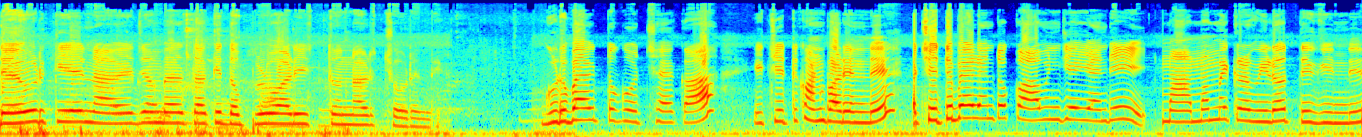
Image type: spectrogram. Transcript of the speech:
దేవుడికి నైవేద్యం పెడతాకి డబ్బులు వాడిస్తున్నాడు చూడండి. గుడి బయటకు వచ్చాక ఈ చెట్టు కనపడింది. ఆ చెట్టు పేరంతో కామెంట్ చేయండి. మా అమ్మమ్మ ఇక్కడ వీడియో దిగింది.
